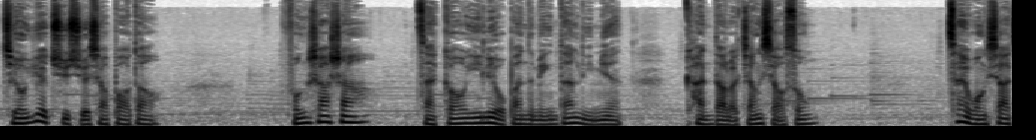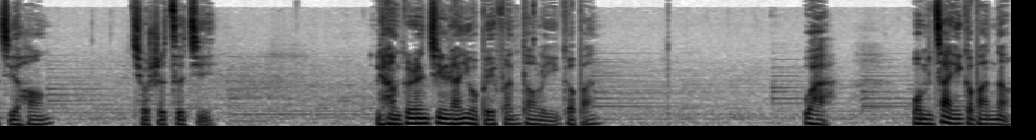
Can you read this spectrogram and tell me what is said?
九月去学校报道，冯莎莎在高一六班的名单里面看到了江小松。再往下几行，就是自己。两个人竟然又被分到了一个班。喂，我们在一个班呢。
